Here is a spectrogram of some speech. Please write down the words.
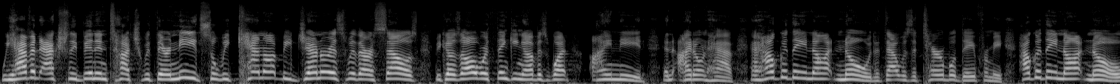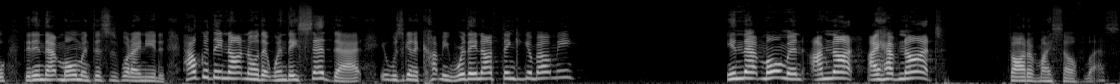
We haven't actually been in touch with their needs, so we cannot be generous with ourselves because all we're thinking of is what I need and I don't have. And how could they not know that that was a terrible day for me? How could they not know that in that moment this is what I needed? How could they not know that when they said that it was going to cut me? Were they not thinking about me? In that moment, I'm not, I have not thought of myself less.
